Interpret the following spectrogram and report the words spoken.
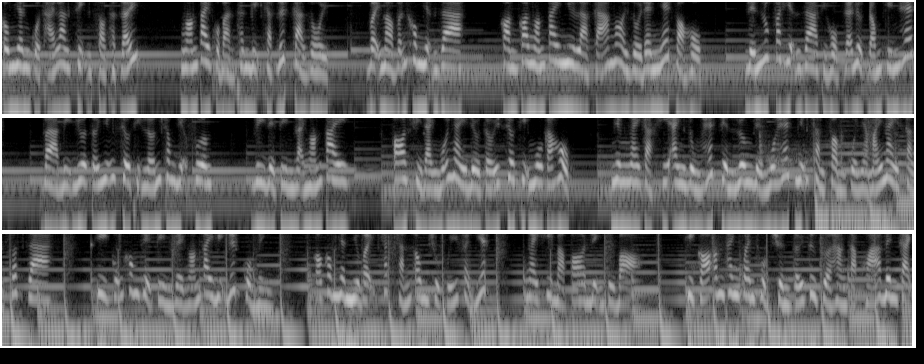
Công nhân của Thái Lan xịn sò thật đấy. Ngón tay của bản thân bị chặt đứt cả rồi, vậy mà vẫn không nhận ra, còn coi ngón tay như là cá mòi rồi đem nhét vào hộp. Đến lúc phát hiện ra thì hộp đã được đóng kín hết và bị đưa tới những siêu thị lớn trong địa phương. Vì để tìm lại ngón tay, O chỉ đành mỗi ngày đều tới siêu thị mua cá hộp. Nhưng ngay cả khi anh dùng hết tiền lương để mua hết những sản phẩm của nhà máy này sản xuất ra, thì cũng không thể tìm về ngón tay bị đứt của mình. Có công nhân như vậy chắc chắn ông chủ quý phải biết. Ngay khi mà Po định từ bỏ, thì có âm thanh quen thuộc truyền tới từ cửa hàng tạp hóa bên cạnh.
